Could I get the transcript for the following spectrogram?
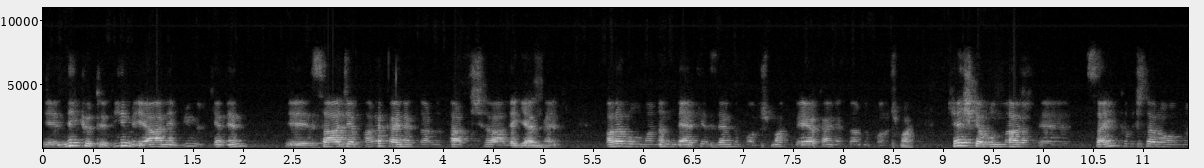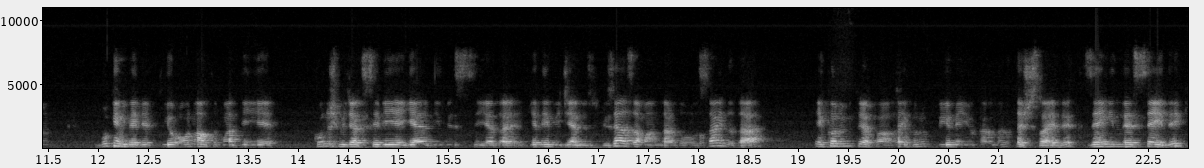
e, ne kötü değil mi? Yani bir ülkenin e, sadece para kaynaklarını tartışır hale gelmek, para bulmanın merkezlerini konuşmak veya kaynaklarını konuşmak. Keşke bunlar e, Sayın Kılıçdaroğlu'nun bugün belirttiği 16 maddeyi konuşmayacak seviyeye geldiğimiz ya da gelemeyeceğimiz güzel zamanlarda olsaydı da ekonomik refahı, ekonomik büyümeyi yukarıları taşısaydık, zenginleşseydik,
